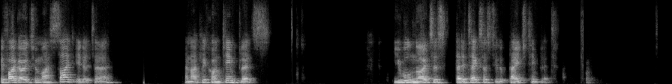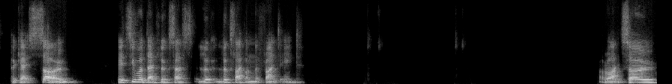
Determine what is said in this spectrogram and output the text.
if I go to my site editor and I click on templates, you will notice that it takes us to the page template. Okay, so let's see what that looks us look, looks like on the front end. All right, so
